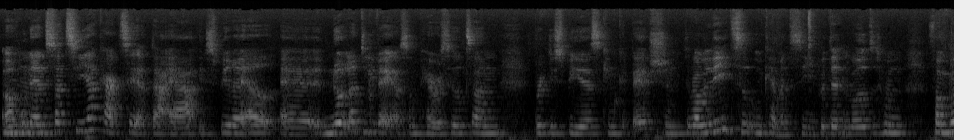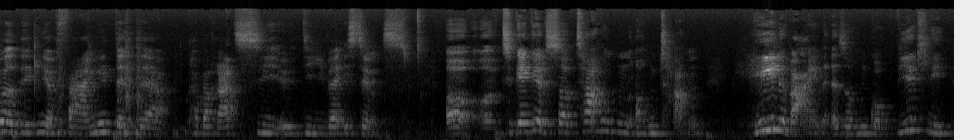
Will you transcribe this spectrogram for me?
Og Mhm. hun er en satire-karakter, der er inspireret af nuller divaer som Paris Hilton, Britney Spears, Kim Kardashian. Det var jo lige i tiden, kan man sige, på den måde. Hun formåede virkelig at fange den der paparazzi-diva-essens. Og, og til gengæld så tager hun den, og hun tager den hele vejen. Altså hun går virkelig,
